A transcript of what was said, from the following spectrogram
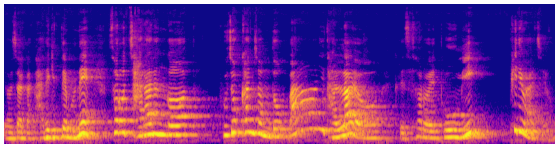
여자가 다르기 때문에 서로 잘하는 것, 부족한 점도 많이 달라요. 그래서 서로의 도움이 필요하지요.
